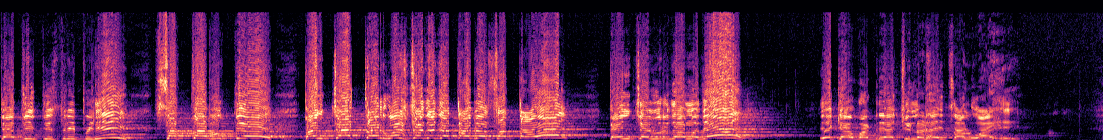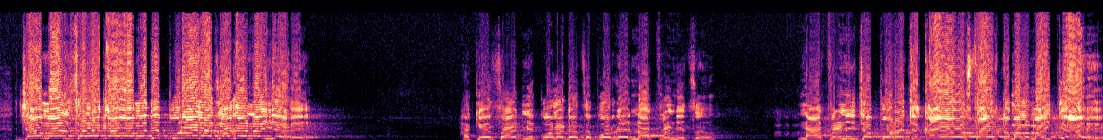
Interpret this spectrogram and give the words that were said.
त्याची तिसरी पिढी सत्ता भोगते. पंच्याहत्तर वर्ष ज्याच्या ताब्यात सत्ता आहे त्यांच्या विरोधामध्ये एका वडऱ्याची लढाई चालू आहे. ज्या माणसाला गावामध्ये पुरायला जागा नाही आहे हके साहेब मी कोलाट्याचं पोरग आहे नाचरणीचं नाचरणीच्या पोराची काय अवस्था आहे तुम्हाला माहिती आहे.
